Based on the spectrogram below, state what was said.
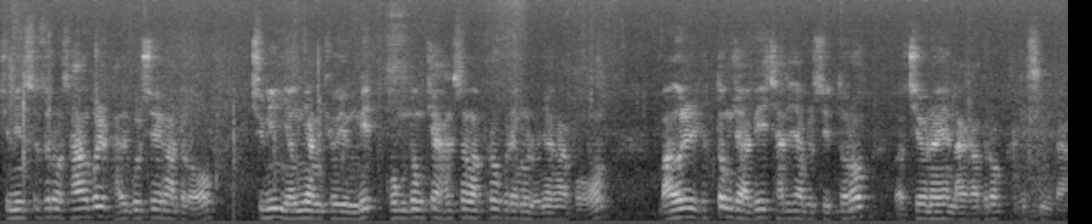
주민 스스로 사업을 발굴 수행하도록 주민 역량 교육 및 공동체 활성화 프로그램을 운영하고 마을 협동조합이 자리 잡을 수 있도록 어, 지원해 나가도록 하겠습니다.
